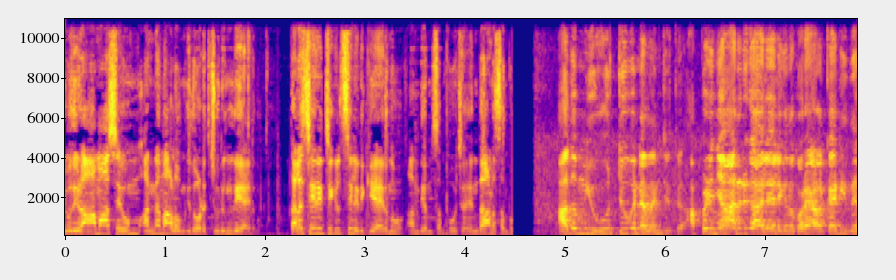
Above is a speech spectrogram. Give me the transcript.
യുവതിയുടെ ആമാശയവും അന്നനാളവും ഇതോടെ ചുരുങ്ങുകയായിരുന്നു. തലശ്ശേരി ചികിത്സയിലിരിക്കുകയായിരുന്നു അന്ത്യം സംഭവിച്ചത്. എന്താണ് സംഭവിച്ചത് അതും യൂട്യൂബിന്റെ നെഞ്ചത്ത്. അപ്പോഴും ഞാനൊരു കാലം ആലോചിക്കുന്നത് കുറേ ആൾക്കാർ ഇത്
